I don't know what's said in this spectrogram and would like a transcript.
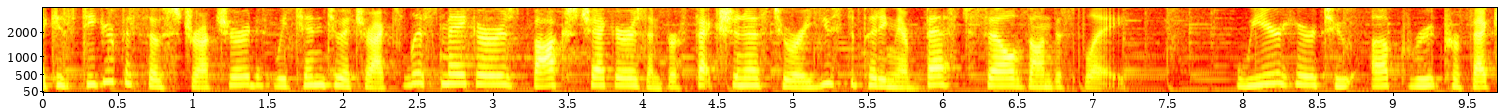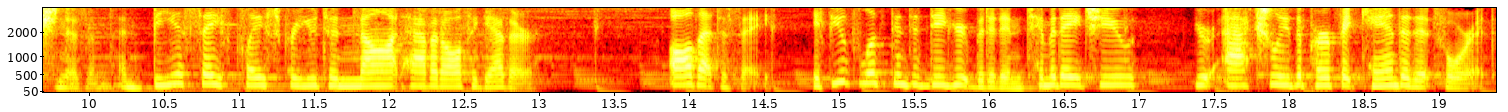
Because D Group is so structured, we tend to attract list makers, box checkers, and perfectionists who are used to putting their best selves on display. We're here to uproot perfectionism and be a safe place for you to not have it all together. All that to say, if you've looked into D Group but it intimidates you, you're actually the perfect candidate for it.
